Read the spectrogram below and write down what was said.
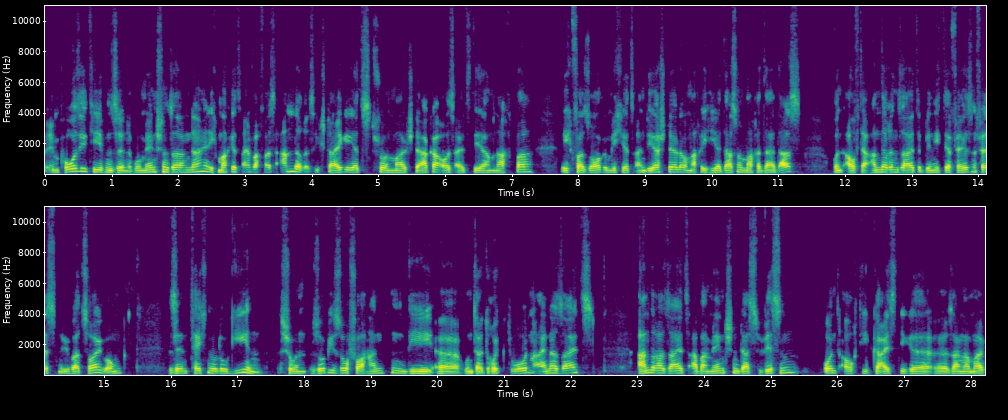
im positiven Sinne, wo Menschen sagen, nein, ich mache jetzt einfach was anderes. Ich steige jetzt schon mal stärker aus als der am Nachbar. Ich versorge mich jetzt an der Stelle und mache hier das und mache da das. Und auf der anderen Seite bin ich der felsenfesten Überzeugung, sind Technologien schon sowieso vorhanden, die äh, unterdrückt wurden einerseits, andererseits aber Menschen das Wissen und auch die geistige, äh, sagen wir mal,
